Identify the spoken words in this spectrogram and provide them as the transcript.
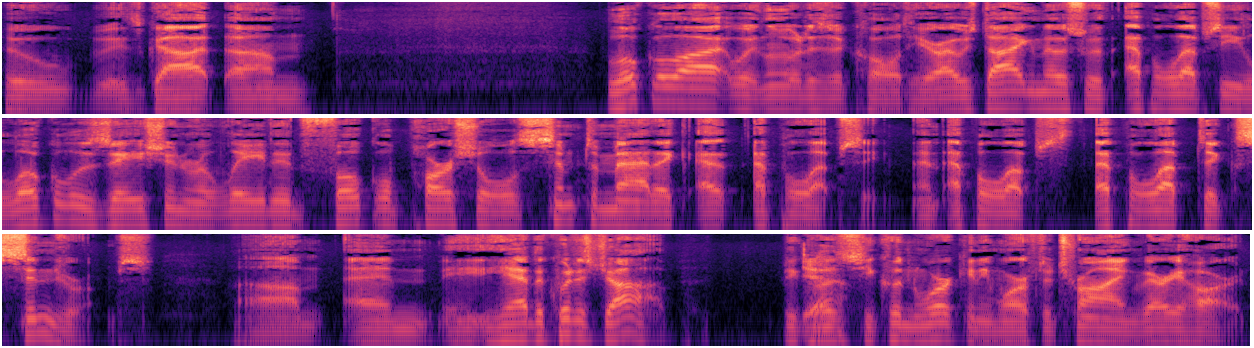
who has got um, localized. Wait, what is it called here? I was diagnosed with epilepsy, localization related focal partial symptomatic e- epilepsy and epileps- epileptic syndromes, um, and he, he had to quit his job because Yeah. he couldn't work anymore after trying very hard.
